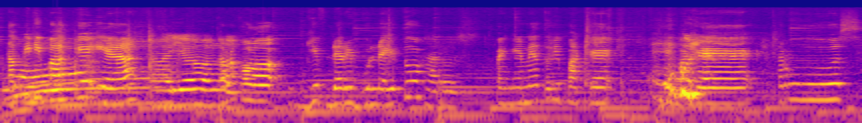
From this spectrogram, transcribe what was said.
Tapi dipakai ya. Ayo Karena kalau gift dari bunda itu harus. pengennya tuh dipakai dipakai terus.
